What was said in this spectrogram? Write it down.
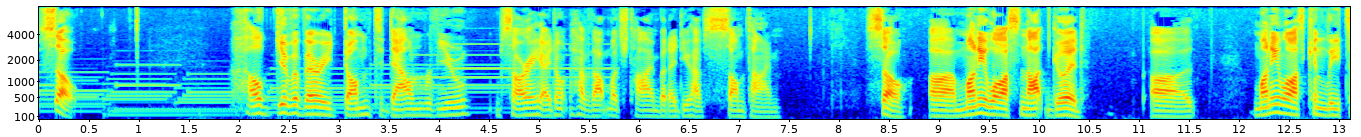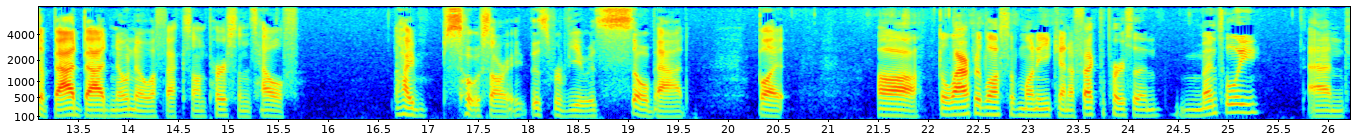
So, I'll give a very dumbed down review. I'm sorry, I don't have that much time, but I do have some time. So, uh, money loss not good. Uh, money loss can lead to bad, bad, no no effects on person's health. I'm so sorry. This review is so bad. But uh, the rapid loss of money can affect the person mentally and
